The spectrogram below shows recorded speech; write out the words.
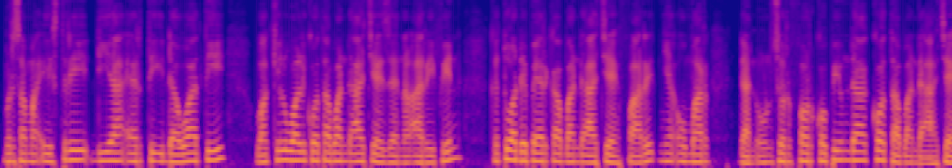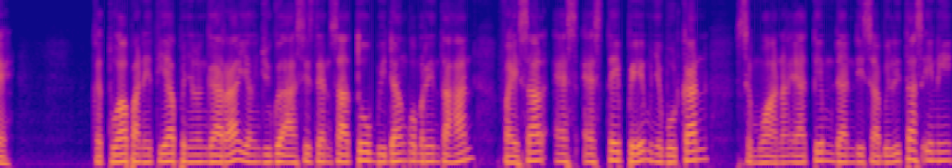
bersama istri Diah RT Idawati, Wakil Wali Kota Banda Aceh Zainal Arifin, Ketua DPRK Banda Aceh Faridnya Umar, dan unsur Forkopimda Kota Banda Aceh. Ketua Panitia Penyelenggara yang juga asisten satu bidang pemerintahan, Faisal SSTP menyebutkan semua anak yatim dan disabilitas ini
